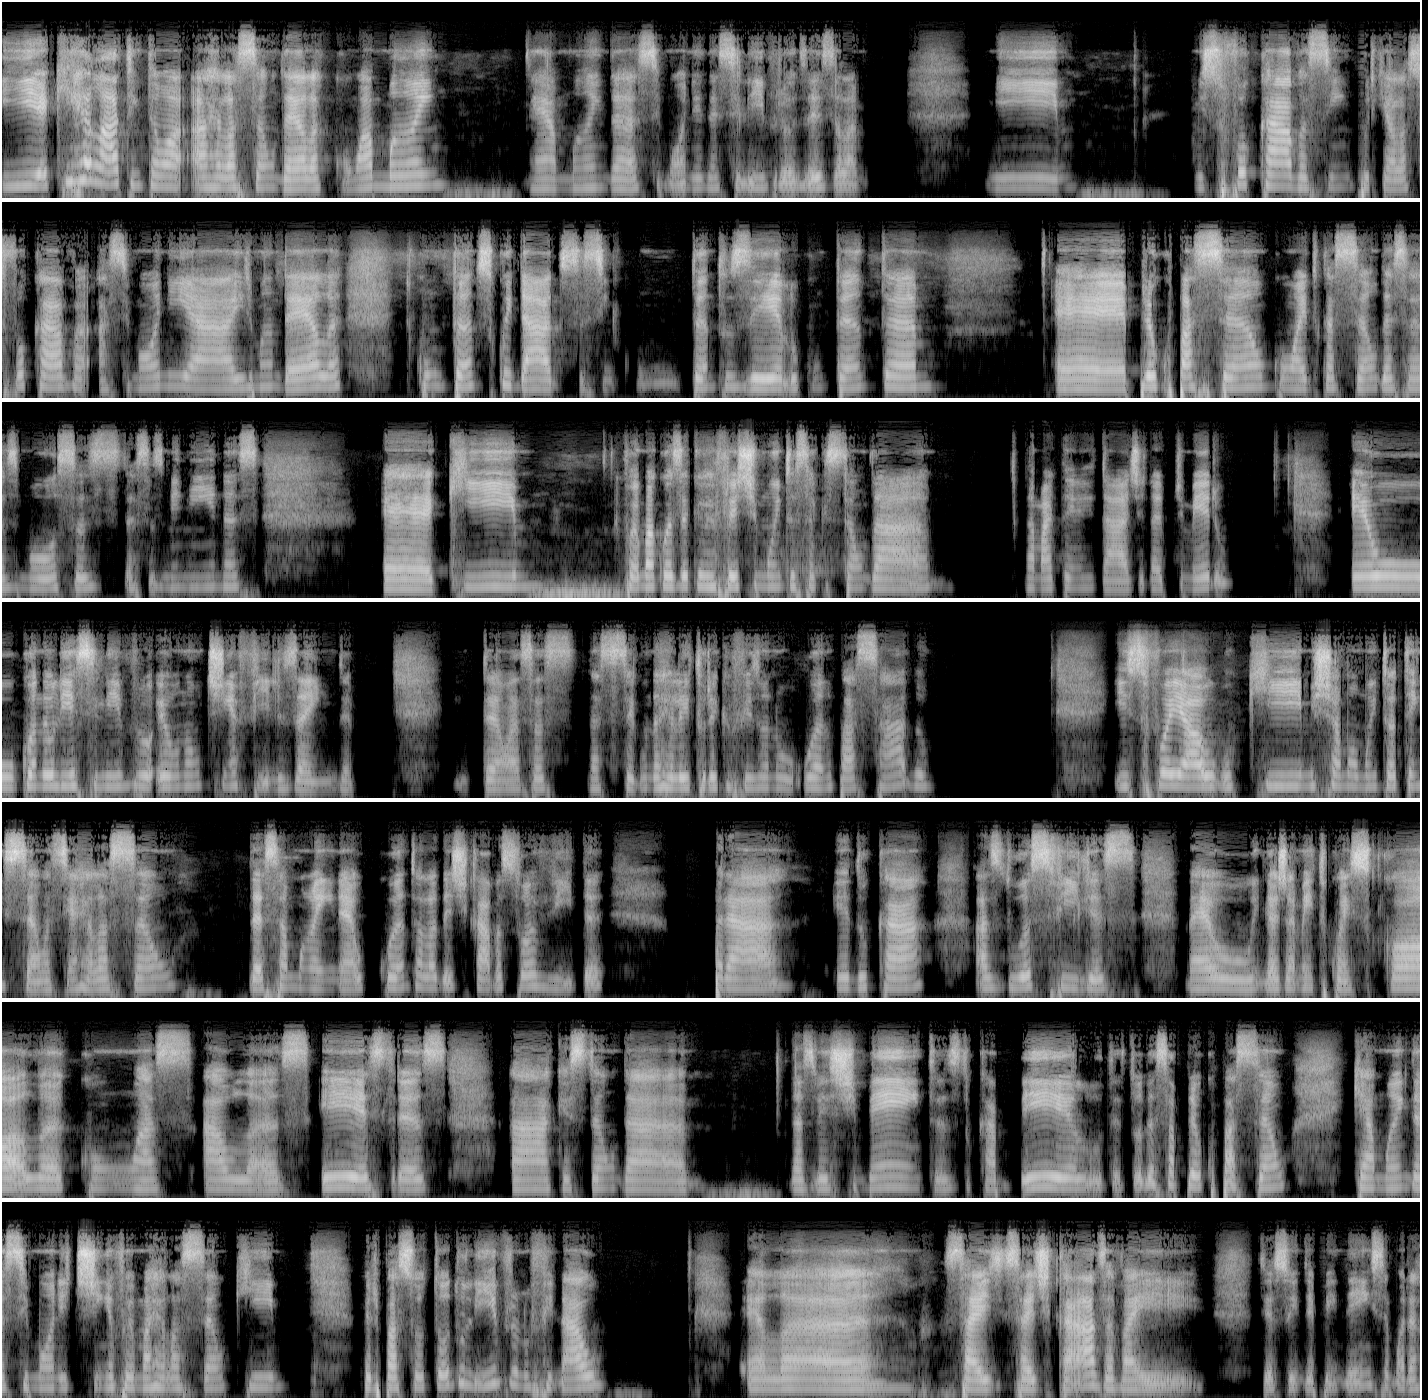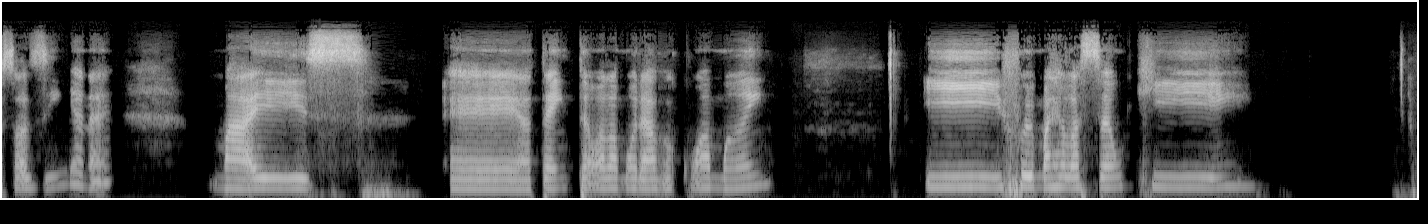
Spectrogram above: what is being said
E é que relata então a, a relação dela com a mãe, né? A mãe da Simone nesse livro, às vezes ela me me sufocava assim, porque ela sufocava a Simone e a irmã dela com tantos cuidados, assim, com tanto zelo, com tanta é, preocupação com a educação dessas moças, dessas meninas, é, que foi uma coisa que eu refleti muito essa questão da, da maternidade, né? Primeiro, eu quando eu li esse livro eu não tinha filhos ainda. Então, essas, nessa segunda releitura que eu fiz no, o ano passado, isso foi algo que me chamou muito a atenção, assim, a relação dessa mãe, né? O quanto ela dedicava a sua vida para educar as duas filhas, né? O engajamento com a escola, com as aulas extras, a questão da das vestimentas, do cabelo, toda essa preocupação que a mãe da Simone tinha foi uma relação que perpassou todo o livro. No final, ela sai, sai de casa, vai ter sua independência, morar sozinha, né? Mas é, até então ela morava com a mãe e foi uma relação que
